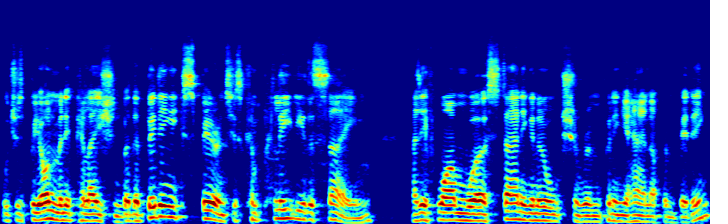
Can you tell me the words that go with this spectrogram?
which is beyond manipulation, but the bidding experience is completely the same as if one were standing in an auction room, putting your hand up and bidding.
